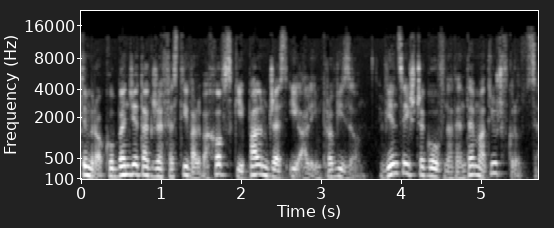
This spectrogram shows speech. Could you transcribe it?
tym roku będzie także Festiwal Bachowski, Palm Jazz i Al Improviso. Więcej szczegółów na ten temat już wkrótce.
